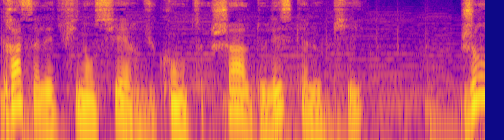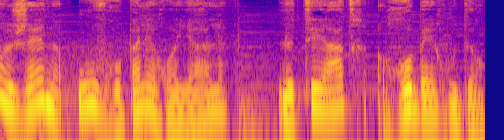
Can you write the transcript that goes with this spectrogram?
grâce à l'aide financière du comte Charles de l'Escalopier, Jean-Eugène ouvre au Palais Royal le théâtre Robert Houdin,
